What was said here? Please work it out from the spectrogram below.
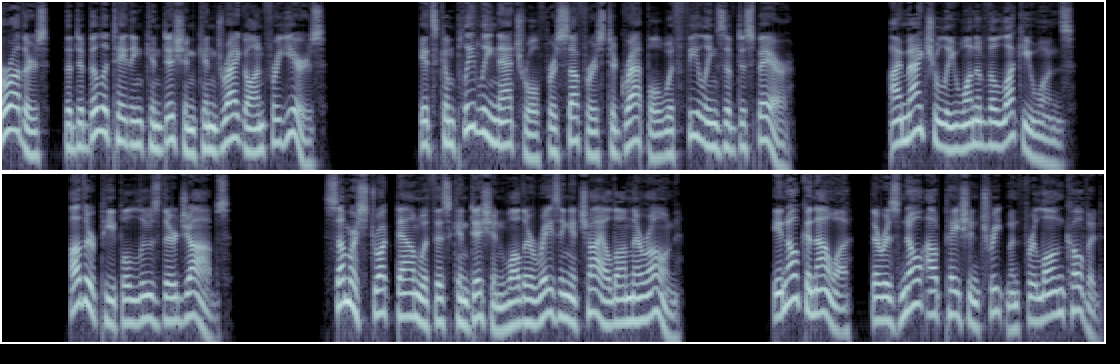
For others, the debilitating condition can drag on for years. It's completely natural for sufferers to grapple with feelings of despair. I'm actually one of the lucky ones. Other people lose their jobs. Some are struck down with this condition while they're raising a child on their own. In Okinawa, there is no outpatient treatment for long COVID.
